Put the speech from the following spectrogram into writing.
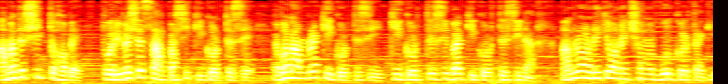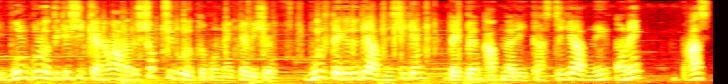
আমাদের শিখতে হবে পরিবেশের চারপাশে কি করতেছে এবং আমরা কি করতেছি কি করতেছি বা কি করতেছি না। আমরা অনেকে অনেক সময় ভুল করে থাকি। ভুলগুলো থেকে শিক্ষা নেওয়া আমাদের সবচেয়ে গুরুত্বপূর্ণ একটা বিষয়। ভুল থেকে যদি আপনি শিখেন, দেখবেন আপনার এই কাজটিকে আপনি অনেক ফাস্ট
